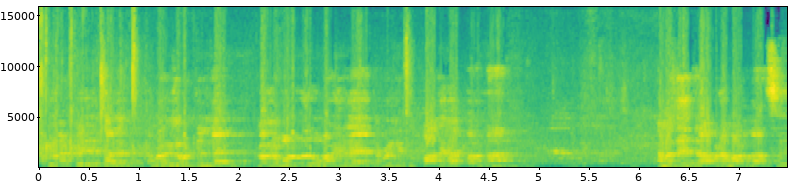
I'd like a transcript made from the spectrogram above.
தமிழ்நாட்டு தமிழர்கள் மட்டும் இல்ல உலகம் முழுவதும் மாநில தமிழர்களுக்கு பாதுகாப்பானா நமது திராவிட மாநில அரசு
